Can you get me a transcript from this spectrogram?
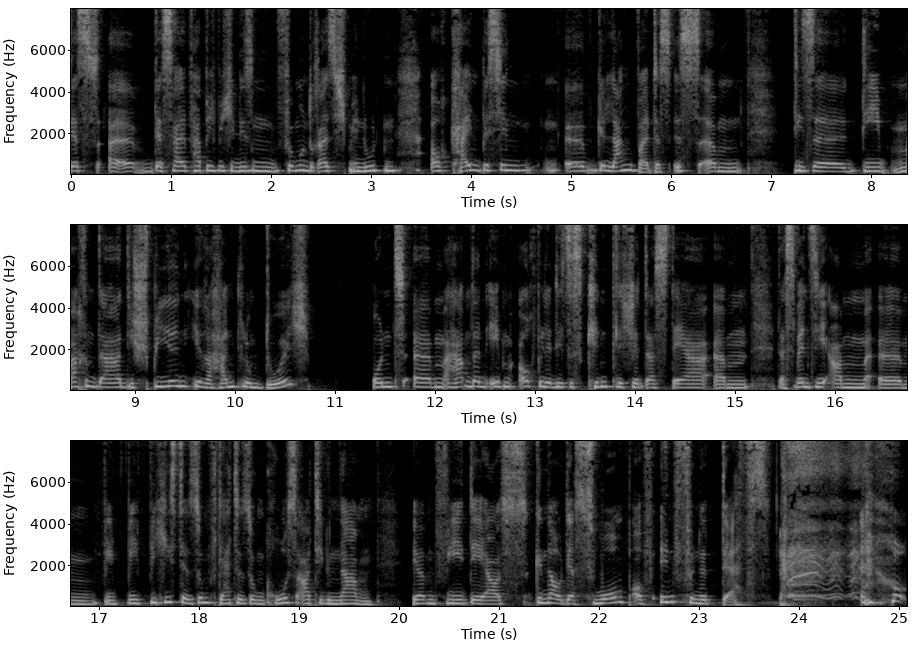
des, äh, deshalb habe ich mich in diesen 35 Minuten auch kein bisschen äh, gelangweilt. Das ist ähm, diese, die machen da, die spielen ihre Handlung durch und ähm, haben dann eben auch wieder dieses Kindliche, dass der, ähm, dass wenn sie am, ähm, wie, wie, wie hieß der Sumpf, der hatte so einen großartigen Namen, irgendwie der, genau, der Swamp of Infinite Deaths.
